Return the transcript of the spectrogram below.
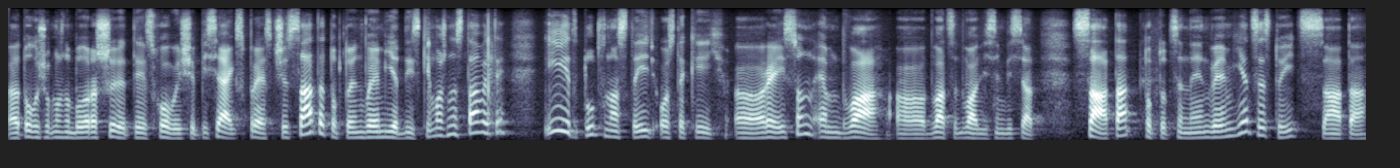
е, того, щоб можна було розширити сховище PCI Express чи SATA, тобто NVMe диски можна ставити. І тут в нас стоїть ось такий е, Rayson M2 е, 2280 SATA, тобто це не NVMe, це стоїть SATA.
